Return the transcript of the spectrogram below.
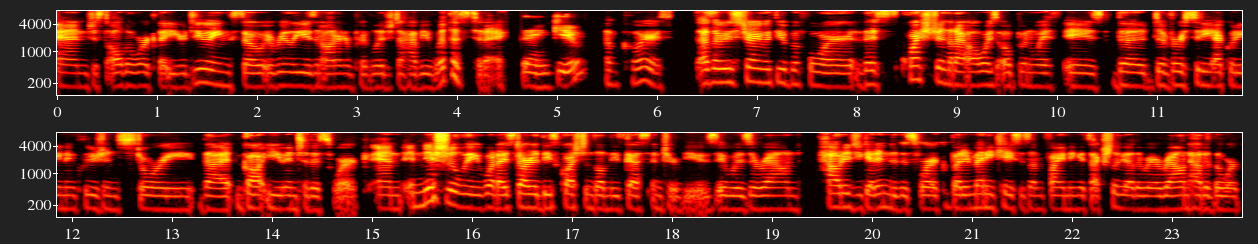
and just all the work that you're doing. So it really is an honor and a privilege to have you with us today. Thank you. Of course as I was sharing with you before, this question that I always open with is the diversity, equity, and inclusion story that got you into this work. And initially, when I started these questions on these guest interviews, it was around how did you get into this work? But in many cases, I'm finding it's actually the other way around. How did the work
